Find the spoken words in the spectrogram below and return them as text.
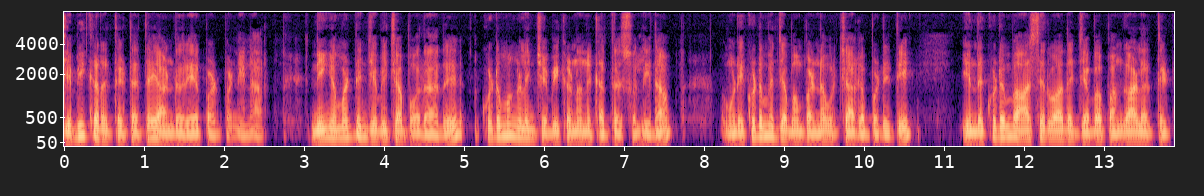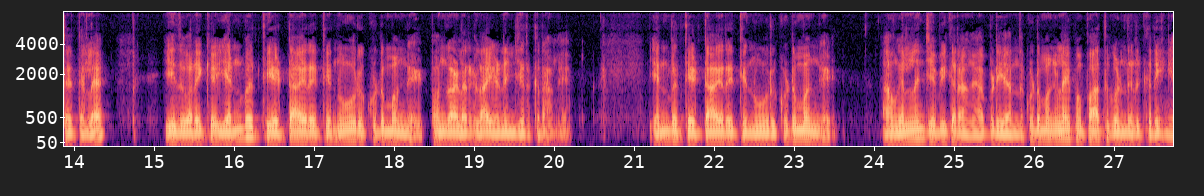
ஜெபிக்கிற திட்டத்தை ஆண்டவர் ஏற்பாடு பண்ணினார். நீங்க மட்டும் ஜெபிச்சா போதாது. குடும்பங்களும் ஜெபிக்கணும்னு கத்த சொல்லி தான் உங்களுடைய குடும்ப ஜெபம் பண்ண உற்சாகப்படுத்தி இந்த குடும்ப ஆசிர்வாத ஜெப பங்காளர் திட்டத்துல இதுவரைக்கும் எண்பத்தி எட்டாயிரத்தி நூறு குடும்பங்கள் பங்காளர்களாக இணைஞ்சிருக்கிறாங்க. எண்பத்தி எட்டாயிரத்தி நூறு குடும்பங்கள் அவங்க எல்லாம் ஜெபிக்கிறாங்க. அப்படி அந்த குடும்பங்கள்லாம் இப்போ பார்த்து கொண்டு இருக்கிறீங்க.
